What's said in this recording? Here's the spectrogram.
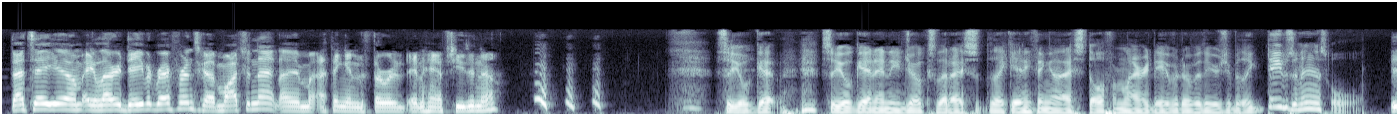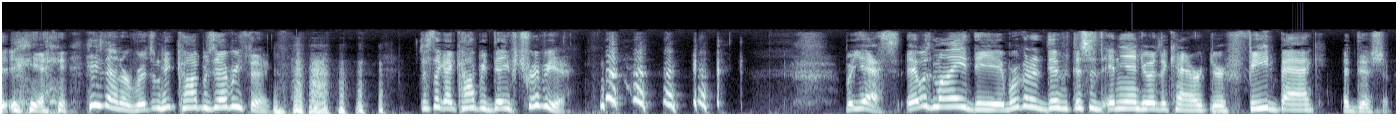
That's a um, a Larry David reference. I'm watching that. I'm I think in the third and a half season now. So you'll get, so you'll get any jokes that I like anything that I stole from Larry David over the years. You'll be like, Dave's an asshole. Yeah, he's not original. He copies everything. Just like I copied Dave's trivia. but yes, it was my idea. We're gonna do this is Indiana Jones and Character feedback edition.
